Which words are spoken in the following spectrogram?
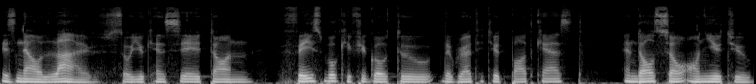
is now live. So you can see it on Facebook if you go to the Gratitude Podcast and also on YouTube.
